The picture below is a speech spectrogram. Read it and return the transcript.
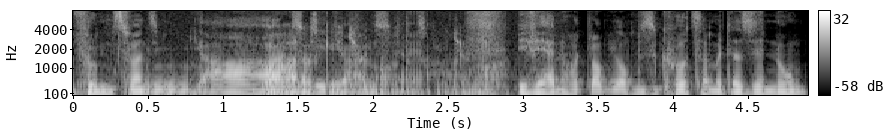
25 Minuten. Ja, Ah, das, geht, ja ja noch. ja, Das ja. geht ja noch. Wir werden heute, glaube ich, auch ein bisschen kürzer mit der Sendung.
